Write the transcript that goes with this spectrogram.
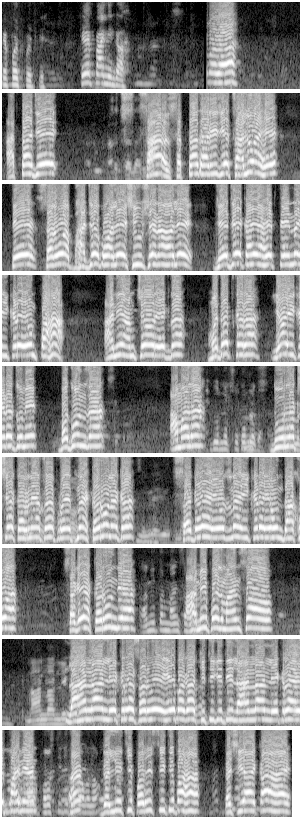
ये पोच पोच के। ये पानी का। आता जे सत्ताधारी जे चालू आहे ते सर्व भाजपवाले शिवसेनावाले जे जे काही आहेत त्यांना इकडे येऊन पहा. आणि आमच्यावर एकदा मदत करा. या इकडे तुम्ही बघून जा. आम्हाला दुर्लक्ष करण्याचा प्रयत्न करू नका. सगळ्या योजना इकडे येऊन दाखवा. सगळ्या करून द्या. आम्ही पण माणसं आहोत. लहान लहान लेकरं. सर्व हे बघा किती किती लहान लहान लेकरं आहेत पाण्यात? गल्लीची परिस्थिती पहा. कशी आहे काय आहे?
